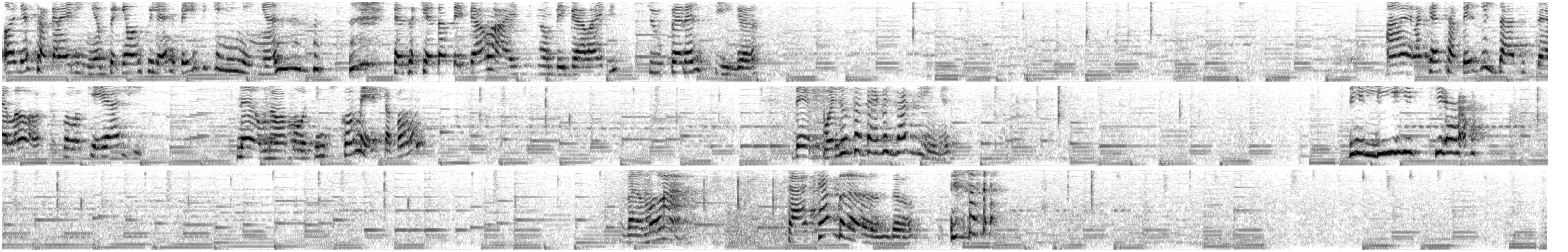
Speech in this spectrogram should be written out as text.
Olha só, galerinha, eu peguei uma colher bem pequenininha. Essa aqui é da Baby Alive, de uma Baby Alive super antiga. Ah, ela quer saber dos dados dela, ó. Eu coloquei ali. Não, meu amor, tem que comer, tá bom? Depois você pega os dadinhos. Delícia! Vamos lá. Tá acabando.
